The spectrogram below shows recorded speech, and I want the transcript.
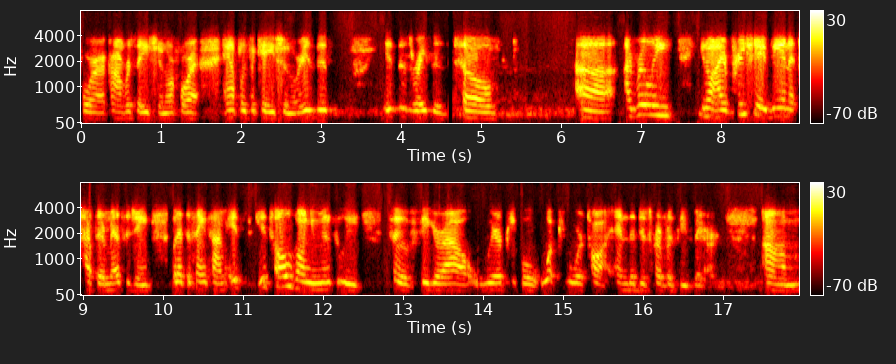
for a conversation or for amplification or is this is this racist so uh, I really, you know, I appreciate being at top their messaging, but at the same time, it it tolls on you mentally to figure out where people, what people were taught, and the discrepancies there. Um,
